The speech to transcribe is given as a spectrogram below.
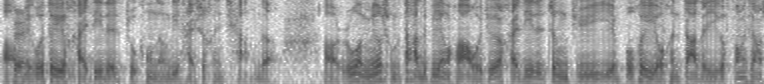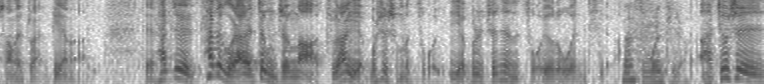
哦，美国对于海地的主控能力还是很强的，哦，如果没有什么大的变化，我觉得海地的政局也不会有很大的一个方向上的转变了。对他这个他这个国家的政争啊，主要也不是什么左，也不是真正的左右的问题了。那什么问题啊？啊，就是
